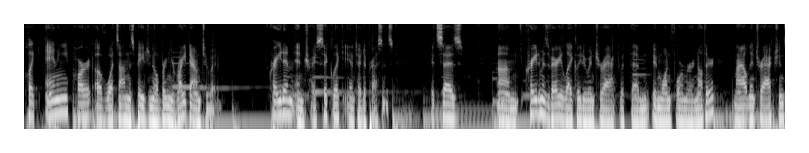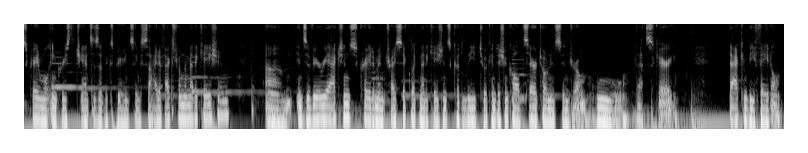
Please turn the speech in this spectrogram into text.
click any part of what's on this page, and it'll bring you right down to it. Kratom and tricyclic antidepressants. It says um, kratom is very likely to interact with them in one form or another. Mild interactions, kratom will increase the chances of experiencing side effects from the medication. Um, in severe reactions, kratom and tricyclic medications could lead to a condition called serotonin syndrome. Ooh, that's scary. That can be fatal.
